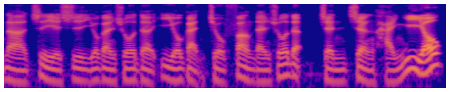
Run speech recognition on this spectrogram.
那这也是有感说的，一有感就放胆说的真正含义哦。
